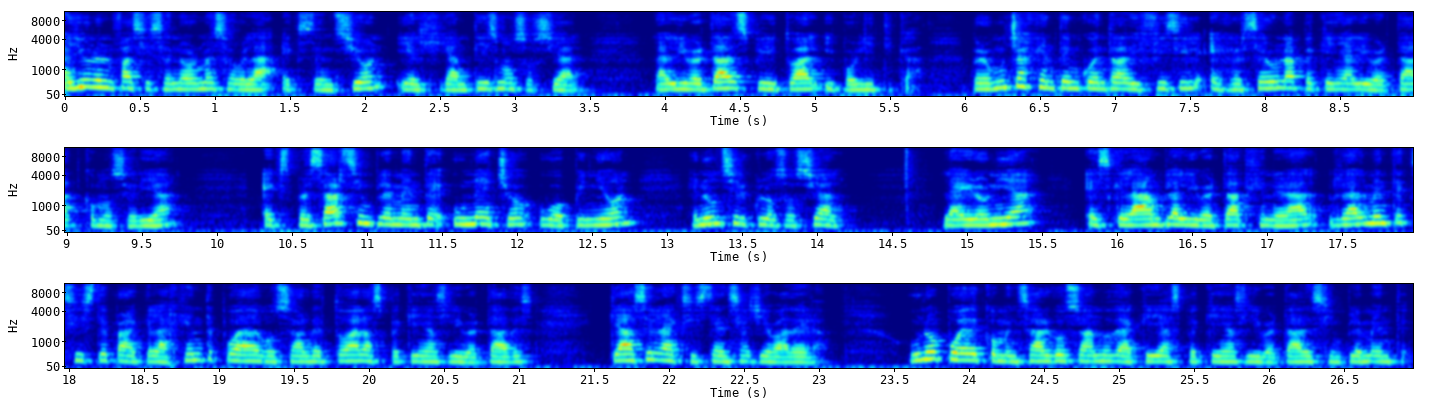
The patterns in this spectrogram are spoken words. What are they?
hay un énfasis enorme sobre la extensión y el gigantismo social, la libertad espiritual y política, pero mucha gente encuentra difícil ejercer una pequeña libertad como sería expresar simplemente un hecho u opinión en un círculo social. La ironía es que la amplia libertad general realmente existe para que la gente pueda gozar de todas las pequeñas libertades que hacen la existencia llevadera. Uno puede comenzar gozando de aquellas pequeñas libertades simplemente,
